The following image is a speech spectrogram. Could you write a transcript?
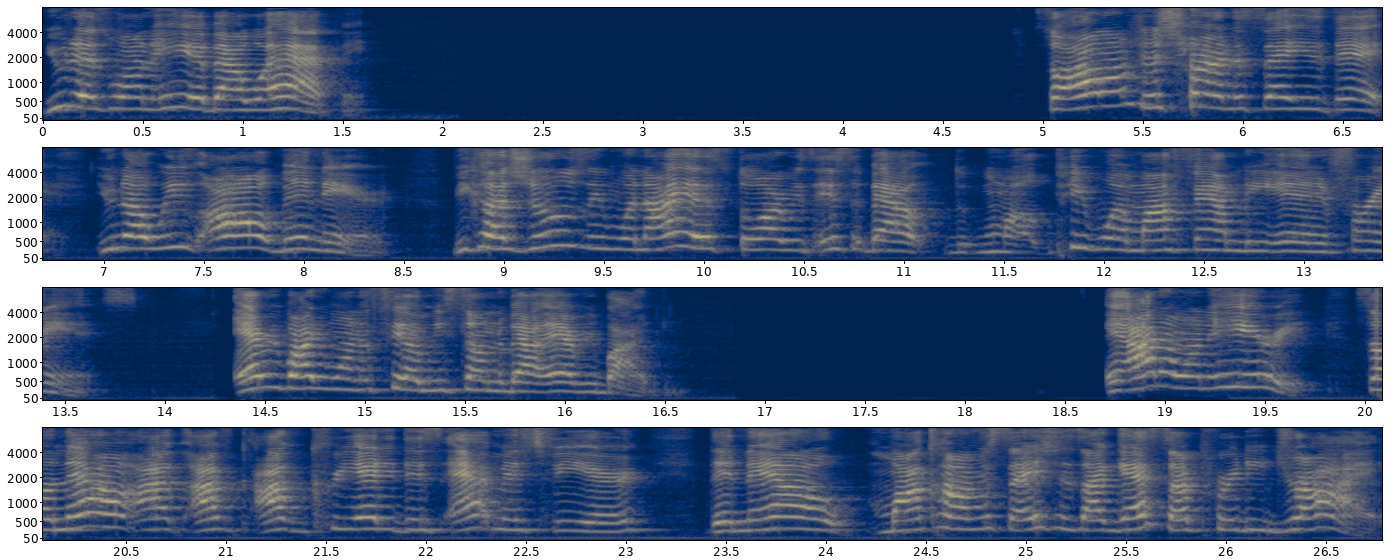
You just want to hear about what happened. So all I'm just trying to say is that you know we've all been there because usually when I hear stories, it's about my, people in my family and friends. Everybody want to tell me something about everybody, to hear it. So now I've, I've I've created this atmosphere that now my conversations, I guess, are pretty dry.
